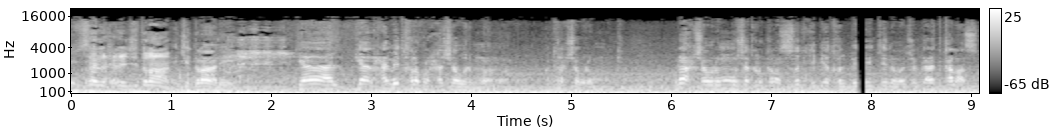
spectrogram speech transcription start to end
مسلح الجدران جدران إيه. قال قال حميد خل بروح اشاور ماما قلت روح شاور أمك. راح شاور أمه شكله قال الصبح بيدخل بيتنا قالت خلاص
